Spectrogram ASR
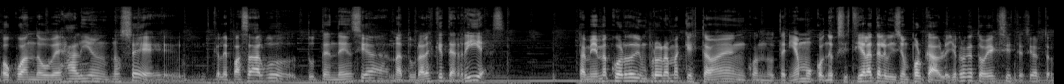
O cuando ves a alguien, no sé, que le pasa algo, tu tendencia natural es que te rías. También me acuerdo de un programa que estaba en cuando teníamos, cuando existía la televisión por cable. Yo creo que todavía existe, ¿cierto?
